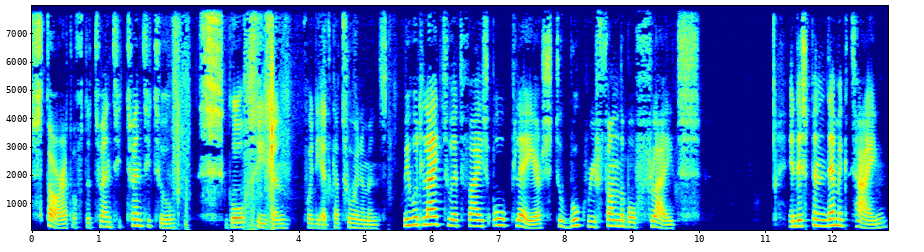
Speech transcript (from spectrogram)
start of the 2022 golf season for the EDGA tournament. We would like to advise all players to book refundable flights in this pandemic time,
